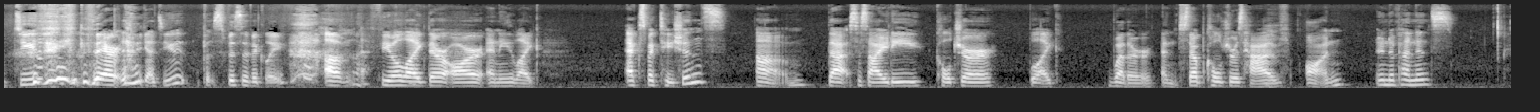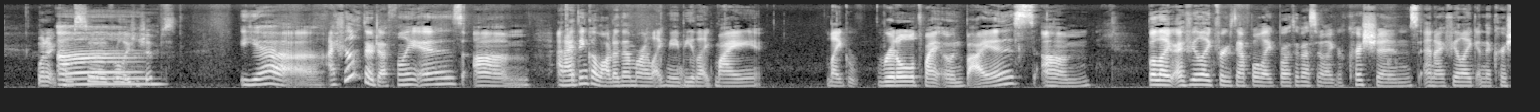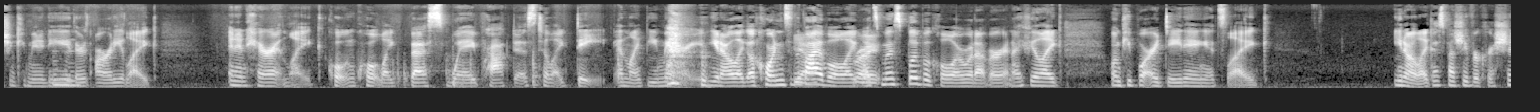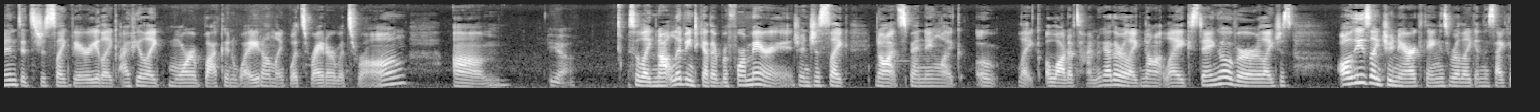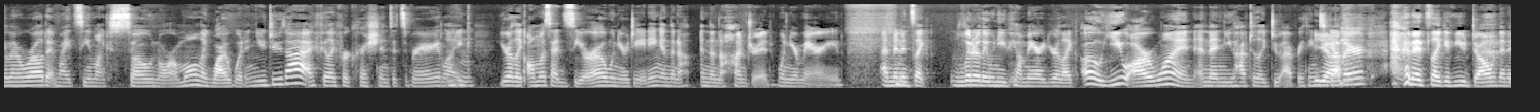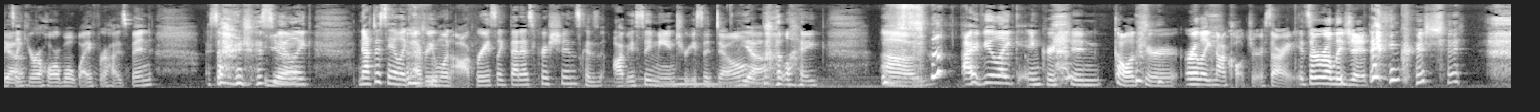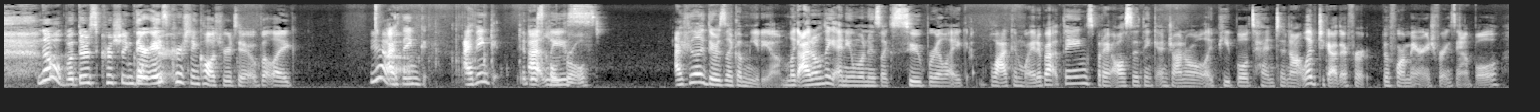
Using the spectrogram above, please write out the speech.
do you think there, yeah, do you specifically um, feel like there are any like expectations um, that society, culture, like, whether and subcultures have on independence when it comes to Um, relationships? Yeah, I feel like there definitely is. Um, and I think a lot of them are like maybe like my like riddled my own bias. Um, but like I feel like for example, like both of us are like Christians, and I feel like in the Christian community, there's already like an inherent like quote unquote like best way practice to like date and like be married you know like according to the Yeah, bible like what's most biblical or whatever. And i feel like when people are dating it's like you know like especially for christians it's just like very like i feel like more black and white on like what's right or what's wrong. Um Yeah. So like not living together before marriage and just like not spending like a, like a lot of time together like not like staying over like just all these like generic things where like in the secular world it might seem like so normal. Like why wouldn't you do that? I feel like for christians it's very like mm-hmm. you're like almost at zero when you're dating and then a, and then a hundred when you're married. And then it's like literally when you become married you're like oh you are one. And then you have to like do everything Yeah. together. And it's like if you don't then it's Yeah. like you're a horrible wife or husband. So i just Yeah. feel like not to say like everyone operates like that as Christians, because obviously me and Teresa don't. Yeah. But like, um, I feel like in Christian culture, or like not culture, sorry, it's a religion in Christian. No, but there's Christian There culture. is Christian culture too, but like, Yeah. I think, I think It at cultural. least. I feel like there's like a medium. Like I don't think anyone is like super like black and white about things, but I also think in general like people tend to not live together for before marriage, for example.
